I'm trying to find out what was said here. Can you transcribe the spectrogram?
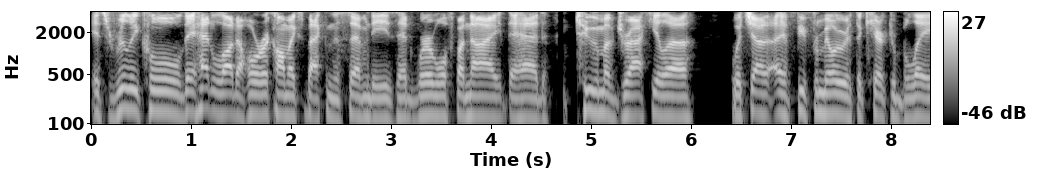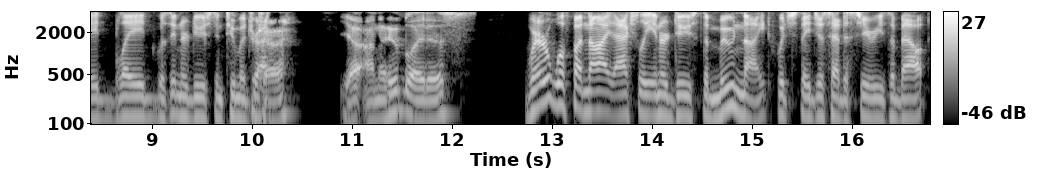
it's really cool. They had a lot of horror comics back in the 70s. They had Werewolf by Night. They had Tomb of Dracula, which, uh, if you're familiar with the character Blade, Blade was introduced in Tomb of Dracula. Okay. Yeah, I know who Blade is. Werewolf by Night actually introduced the Moon Knight, which they just had a series about.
